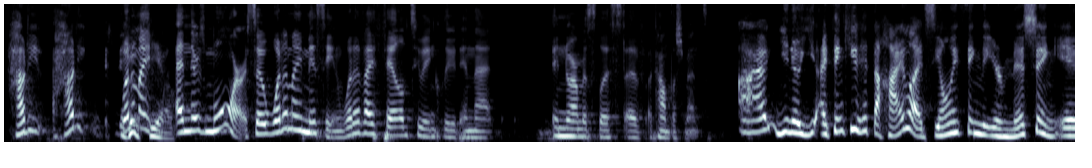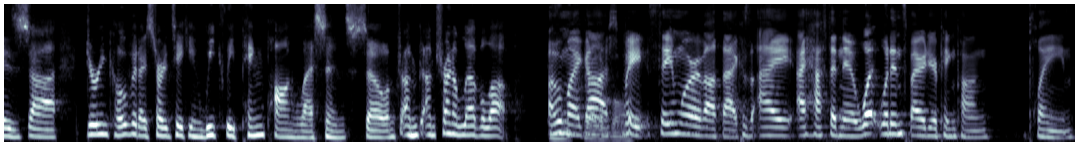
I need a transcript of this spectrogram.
How do you, how do you, what Thank am I, you. and there's more. So what am I missing? What have I failed to include in that enormous list of accomplishments? I, you know, I think you hit the highlights. The only thing that you're missing is uh, during COVID, I started taking weekly ping pong lessons. So I'm, I'm, I'm trying to level up. Oh my gosh! Wait, say more about that because I, I have to know what, what inspired your ping pong playing.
